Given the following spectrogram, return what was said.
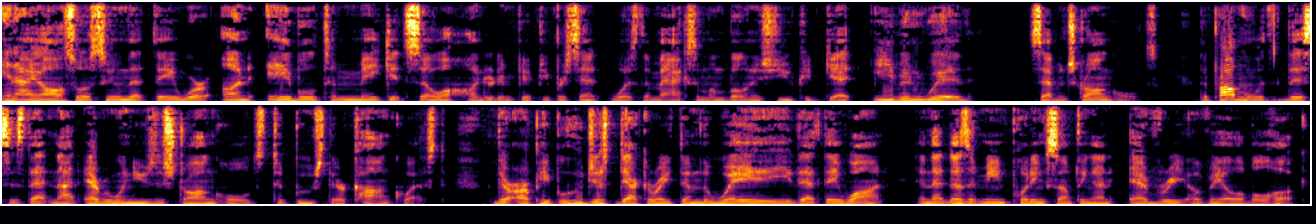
And I also assume that they were unable to make it so 150% was the maximum bonus you could get even with seven strongholds. The problem with this is that not everyone uses strongholds to boost their conquest. There are people who just decorate them the way that they want, and that doesn't mean putting something on every available hook.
